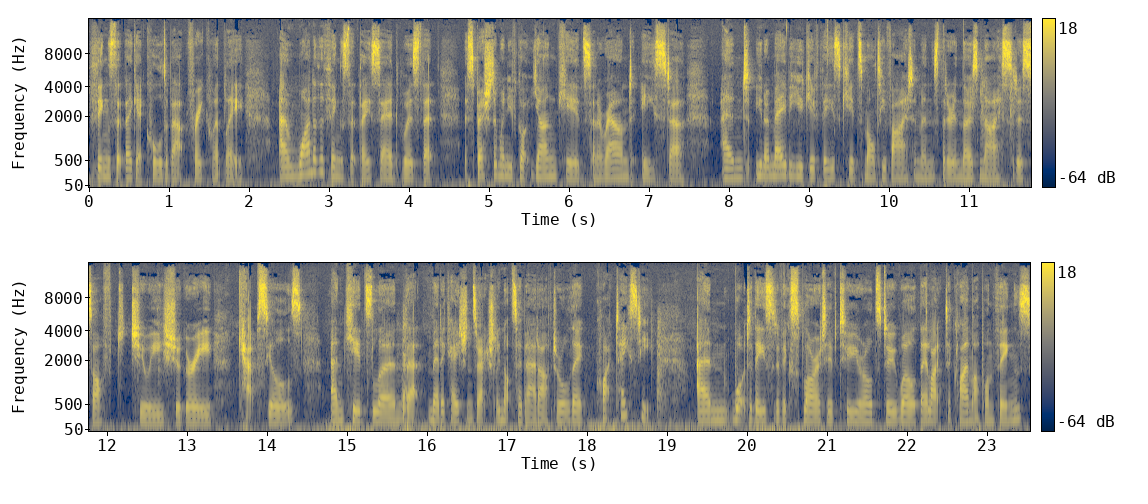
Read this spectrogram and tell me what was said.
things that they get called about frequently. And one of the things that they said was that, especially when you've got young kids and around Easter, and you know maybe you give these kids multivitamins that are in those nice sort of soft, chewy, sugary capsules, and kids learn that medications are actually not so bad after all. They're quite tasty. And what do these sort of explorative two year olds do? Well, they like to climb up on things,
